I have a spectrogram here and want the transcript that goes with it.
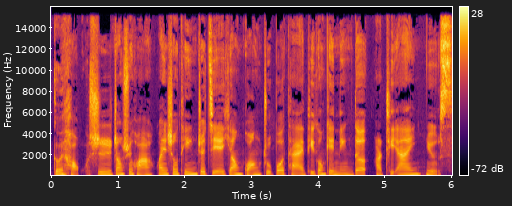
各位好，我是张旭华，欢迎收听这节央广主播台提供给您的 RTI News。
